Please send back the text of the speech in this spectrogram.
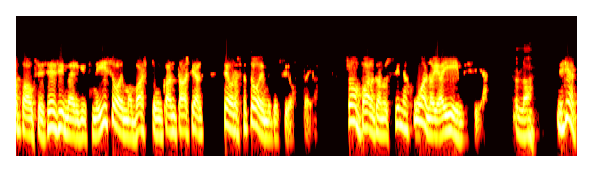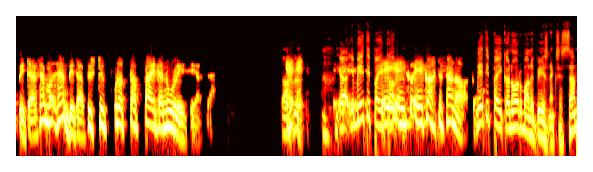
tapauksessa esimerkiksi niin isoimman vastuun kantaa siellä seurasta toimitusjohtaja. Se on palkannut sinne huonoja ihmisiä. Kyllä. Niin sieltä pitää, sen pitää pystyä pudottaa päitä nurin sieltä. Ja, ja mietipä, ei, ei, ei, kahta sanaa. Mietipä Ika normaali bisneksessä,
